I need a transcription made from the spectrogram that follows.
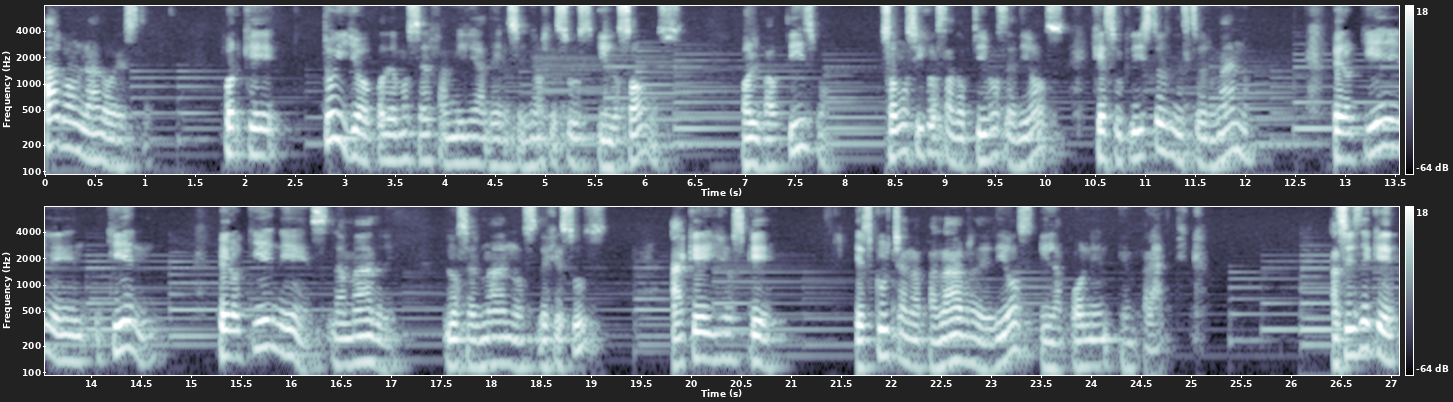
hago a un lado esto, porque tú y yo podemos ser familia del Señor Jesús y lo somos, por el bautismo. Somos hijos adoptivos de Dios. Jesucristo es nuestro hermano. Pero ¿quién, es la madre, los hermanos de Jesús? aquellos que escuchan la palabra de Dios y la ponen en práctica. Así es de que,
